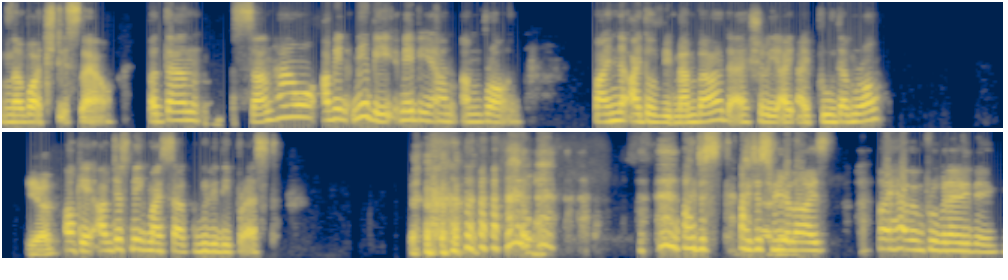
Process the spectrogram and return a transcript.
now watch this now. But then somehow i mean maybe maybe i'm, I'm wrong but I, n- I don't remember that actually I, I proved them wrong. Yeah. okay i've just made myself really depressed i just i just realized i haven't proven anything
